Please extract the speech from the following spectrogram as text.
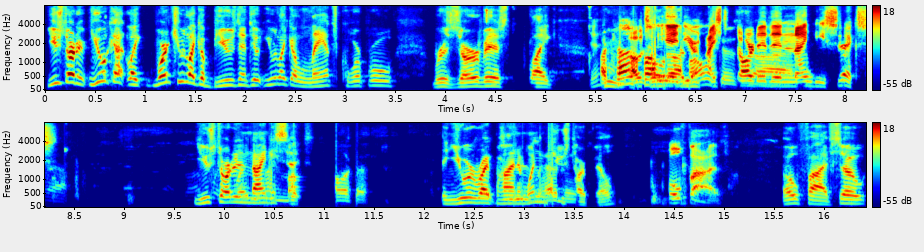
You started. You got like, weren't you like abused into it? You were like a lance corporal, reservist. Like Yeah. I I was followed in that here. I started uh, in '96. you started in '96, Okay. and you were right behind him. When did you start, Bill? Oh five. Oh five. So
